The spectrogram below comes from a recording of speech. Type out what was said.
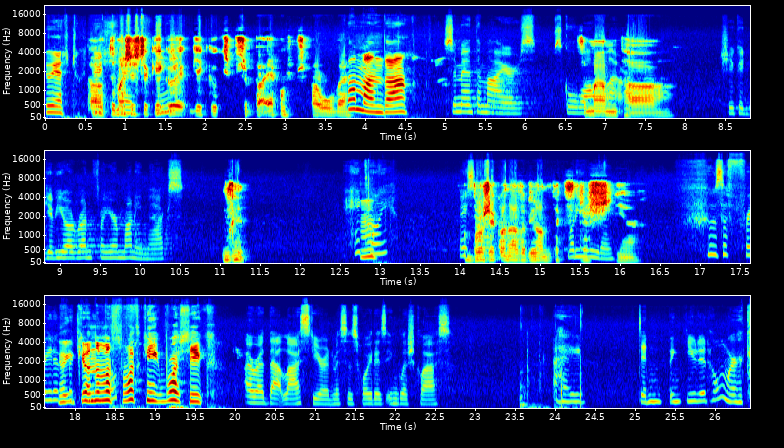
Tu jeszcze O, ktoś tu masz jeszcze jakiego, jakiegoś przypa jakąś przypałówę. Amanda. Samantha Myers, school. Samantha. She could give you a run for your money, Max. Hey, Chloe. Hey, Boże, jak Samantha. ona wygląda tak What are you reading? strasznie. Who's afraid of Jaki ona ma Woolf? słodki głosik. I read that last year in Mrs. Hoyta's English class. I didn't think you did homework.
